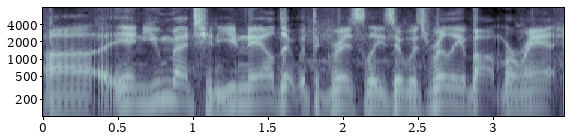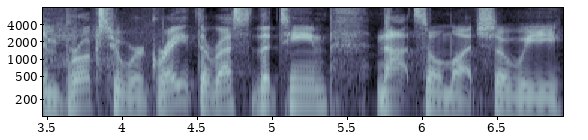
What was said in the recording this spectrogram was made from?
Uh, and you mentioned you nailed it with the Grizzlies. It was really about Morant and Brooks, who were great. The rest of the team, not so much. So we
